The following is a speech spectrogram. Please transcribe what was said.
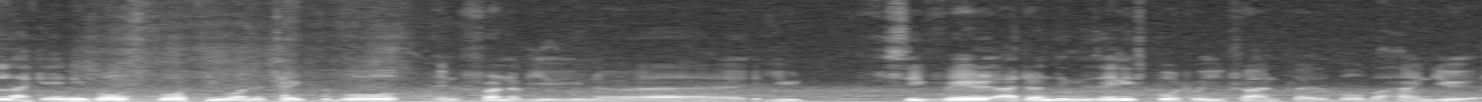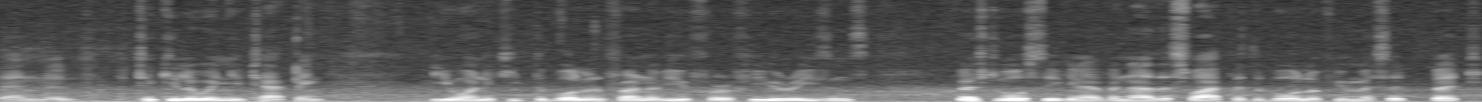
Like any ball sport, you want to take the ball in front of you. You know, uh, you see very. I don't think there's any sport where you try and play the ball behind you, and in particular when you're tapping, you want to keep the ball in front of you for a few reasons. First of all, so you can have another swipe at the ball if you miss it, but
